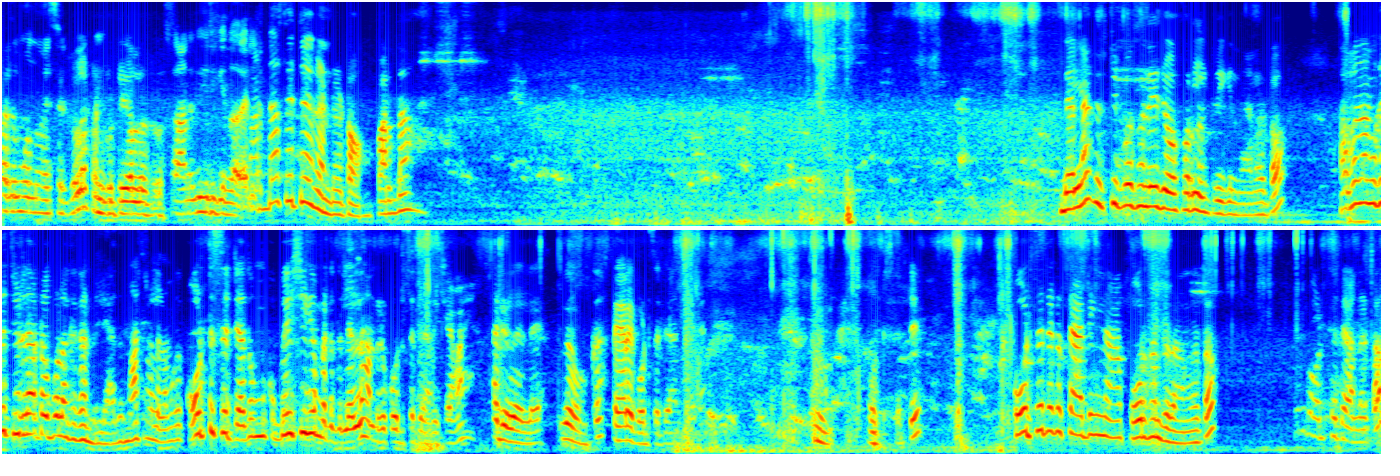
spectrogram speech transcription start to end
പതിമൂന്ന് വയസ്സൊക്കെയുള്ള പെൺകുട്ടികളുടെ ഡ്രസ് ആണ് ഇരിക്കുന്നത് പർദ്ദ സെറ്റ് ഒക്കെ ഉണ്ട് കേട്ടോ. പർദ്ദ ഇതെല്ലാം ഫിഫ്റ്റി പെർസെന്റേജ് ഓഫറിൽ ഇട്ടിരിക്കുന്നതാണ് കേട്ടോ. അപ്പൊ നമുക്ക് ചുരിദാർ ടോപ്പുകളൊക്കെ കണ്ടില്ലേ? അത് മാത്രമല്ല നമുക്ക് കോട്ട് സെറ്റ് അത് നമുക്ക് ഉപേക്ഷിക്കാൻ പറ്റത്തില്ല. എല്ലാം ഒരു കോട്ട് സെറ്റ് കാണിക്കാമേ അടിപൊളിയല്ലേ? ഇത് നമുക്ക് വേറെ കോട്ട് സെറ്റ് കാണിക്കാം. കോട്ട് സെറ്റ് കോട്ട് സെറ്റ് ഒക്കെ സ്റ്റാർട്ടിങ് ഫോർ ഹൺഡ്രഡ് ആണ് കേട്ടോ. സെറ്റ് ആണ് കേട്ടോ.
